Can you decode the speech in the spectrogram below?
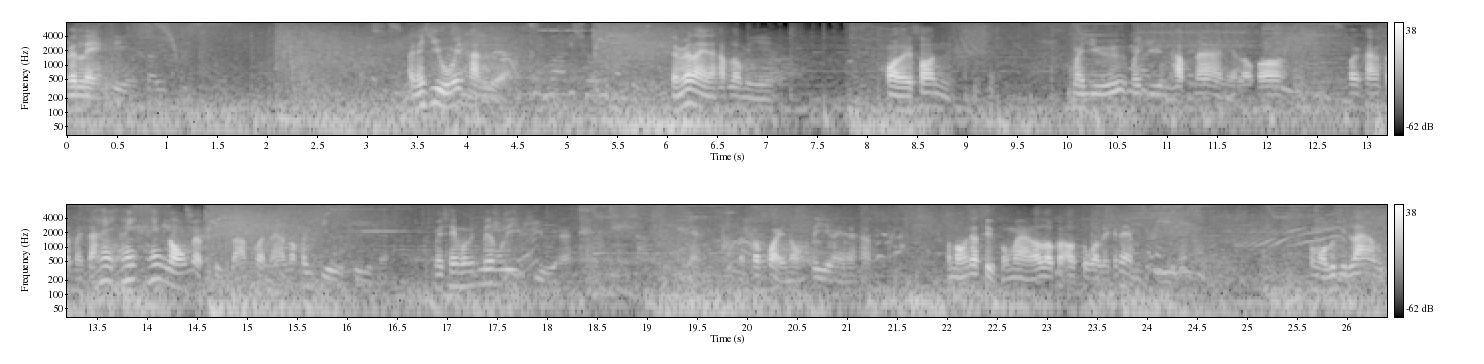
เล่นแรงจริง อันนี้ฮิวไม่ทันเลยอะแต่ไม่เป็นไรนะครับ เรามีฮอลเลซอนมายื้อมายืนทับหน้าเนี่ย เราก็ค่อนข้างสบายใจให้ให้ให้น้องแบบติดรับก่อนนะแล้วก็ฮิวทีนะไม่ใช่ว่าไม่ต้องรีบฮิวนะเนี่ยแล้วก็ปล่อยน้องตีไปนะครับพอน้องจะถึกลงมาแล้วเราก็เอาตัวอะไรก็ได้มันตีพอหมอลูมิล่ามัน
